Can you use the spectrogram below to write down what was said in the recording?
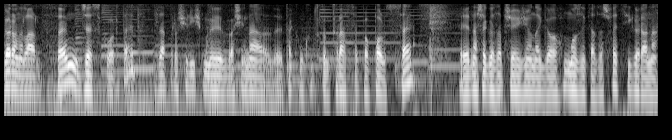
Goran Larsen, Jazz Quartet. Zaprosiliśmy właśnie na taką krótką trasę po Polsce e, naszego zaprzyjaźnionego muzyka ze Szwecji, Gorana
